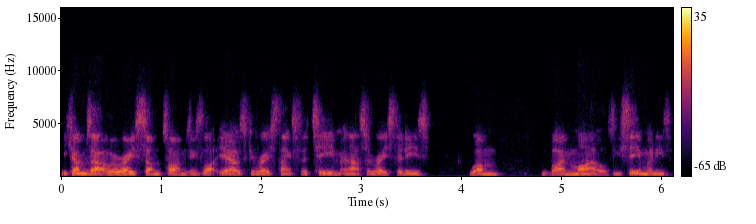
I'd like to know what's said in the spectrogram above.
He comes out of a race sometimes he's like, yeah, it was a good race, thanks for the team, and that's a race that he's won by miles. You see him when he's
